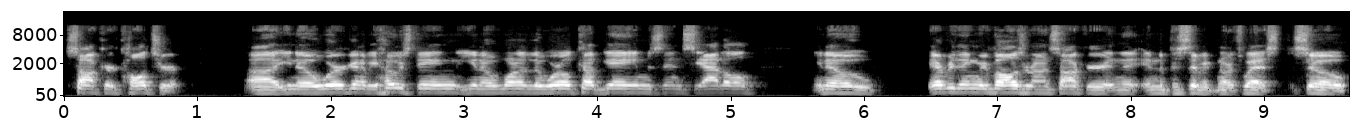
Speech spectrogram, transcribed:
soccer culture. Uh, you know, we're going to be hosting, you know, one of the World Cup games in Seattle. You know, everything revolves around soccer in the in the Pacific Northwest. So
